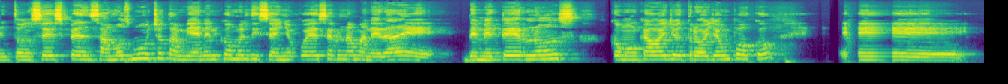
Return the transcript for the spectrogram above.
Entonces pensamos mucho también en cómo el diseño puede ser una manera de, de meternos como un caballo de Troya un poco eh,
